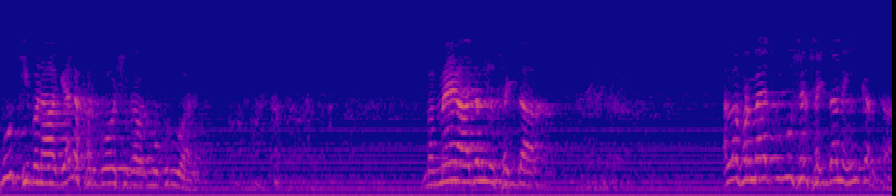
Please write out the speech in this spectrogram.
بوتھی بنا گیا نا خرگوش مکرو والا میں آدم نے سجدہ اللہ فرمایا تو اسے سجدہ نہیں کرتا۔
